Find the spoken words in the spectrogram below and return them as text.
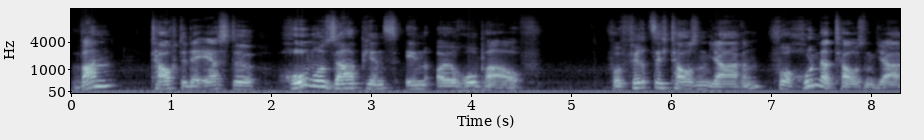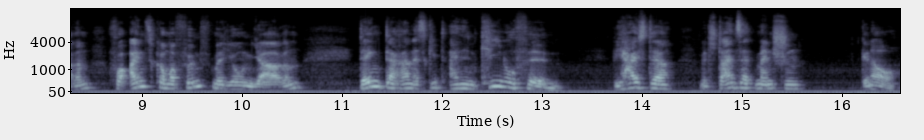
Wann tauchte der erste Homo sapiens in Europa auf? vor 40.000 Jahren, vor 100.000 Jahren, vor 1,5 Millionen Jahren. Denkt daran, es gibt einen Kinofilm. Wie heißt der? Mit Steinzeitmenschen? Genau,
